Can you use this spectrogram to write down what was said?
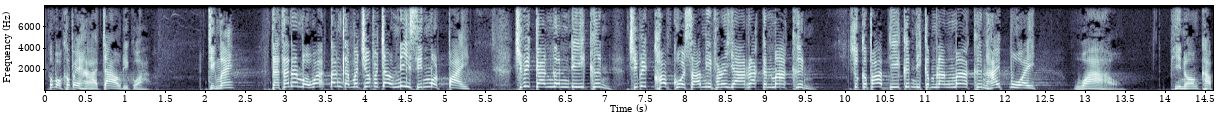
เขาบอกเขาไปหาเจ้าดีกว่า จริงไหมแต่ท่านนั้นบอกว่าตั้งแต่มาเชื่อพระเจ้าหนี้สินหมดไป ชีวิตการเงินดีขึ้น ชีวิตครอบครัวสามีภรรยารักกันมากขึ้น สุขภาพดีขึ้นมีกำลังมากขึ้นหายป่วย ว้าว พี่น้องครับ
